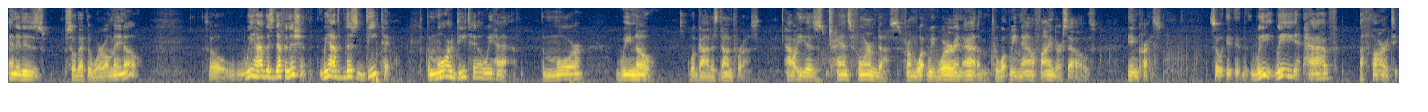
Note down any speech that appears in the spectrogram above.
And it is so that the world may know. So we have this definition we have this detail. The more detail we have, the more we know what God has done for us, how He has transformed us from what we were in Adam to what we now find ourselves in Christ. So it, it, we we have authority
